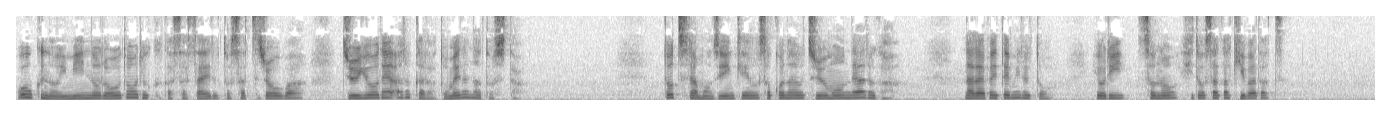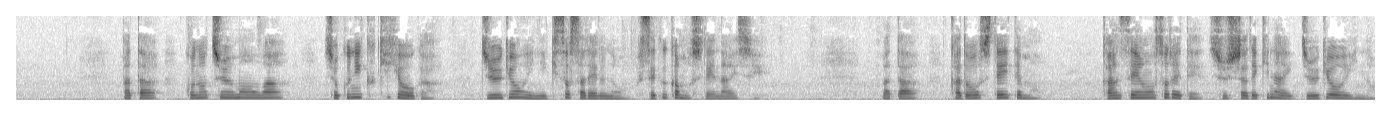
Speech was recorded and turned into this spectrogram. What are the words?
多くの移民の労働力が支える屠殺場は重要であるから止めるなとした。どちらも人権を損なう注文であるが並べてみるとよりそのひどさが際立つ。またこの注文は食肉企業が従業員に起訴されるのを防ぐかもしれないしまた稼働していても感染を恐れて出社できない従業員の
